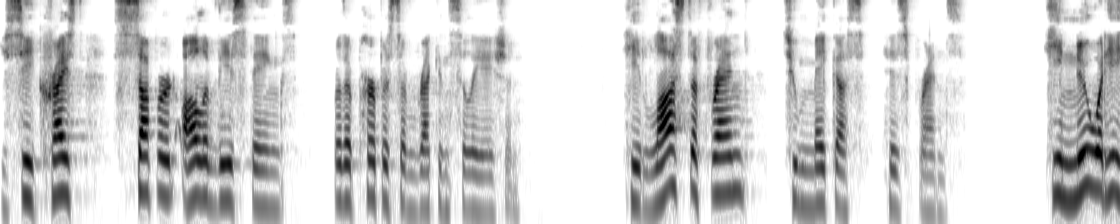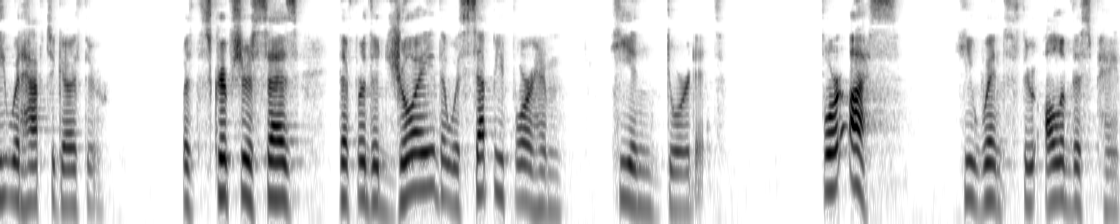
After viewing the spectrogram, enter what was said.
You see, Christ suffered all of these things for the purpose of reconciliation. He lost a friend to make us his friends. He knew what he would have to go through. But scripture says that for the joy that was set before him, he endured it. For us, he went through all of this pain.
